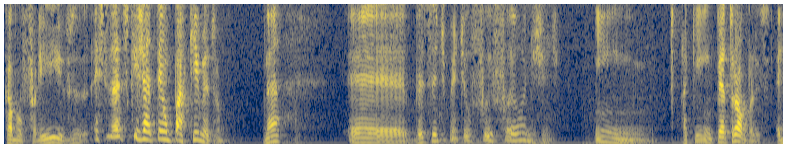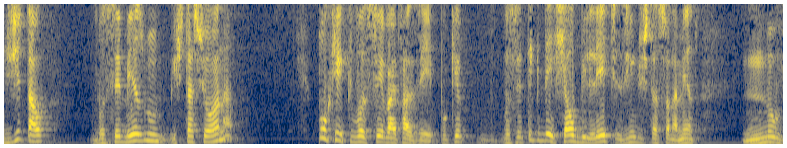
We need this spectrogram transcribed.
Cabo Frio, as cidades que já têm um parquímetro. Né? É, recentemente eu fui, foi onde, gente? Em aqui em Petrópolis, é digital. Você mesmo estaciona. Por que, que você vai fazer? Porque você tem que deixar o bilhetezinho de estacionamento no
